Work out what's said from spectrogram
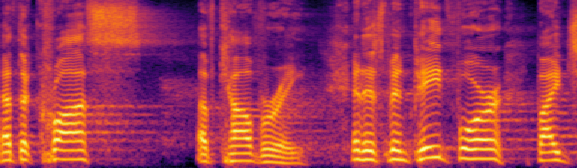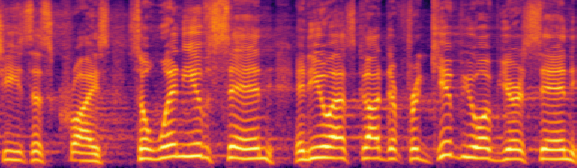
at the cross of Calvary. And it's been paid for by Jesus Christ. So when you've sinned and you ask God to forgive you of your sin,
